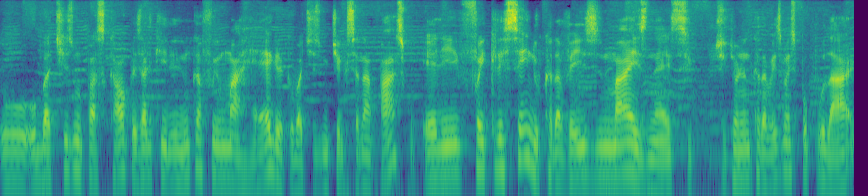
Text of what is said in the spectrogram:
o, o, batismo pascal, apesar de que ele nunca foi uma regra, que o batismo tinha que ser na Páscoa, ele foi crescendo cada vez mais, né? Se se tornando cada vez mais popular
